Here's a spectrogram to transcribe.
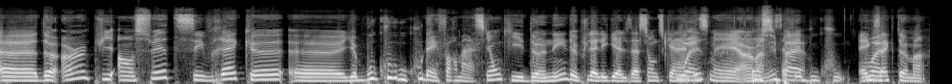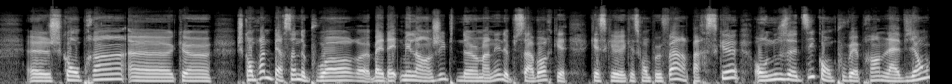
euh, de un. Puis ensuite c'est vrai que euh, il y a beaucoup beaucoup d'informations qui est donnée depuis la légalisation du cannabis mais à un moment donné, ça fait beaucoup. Exactement. Euh, je comprends euh, que je comprends une personne de pouvoir ben, d'être mélangée puis d'un moment donné de plus savoir que qu'est-ce que qu'est-ce qu'on peut faire parce que on nous a dit qu'on pouvait prendre l'avion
